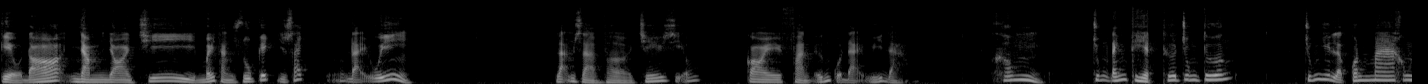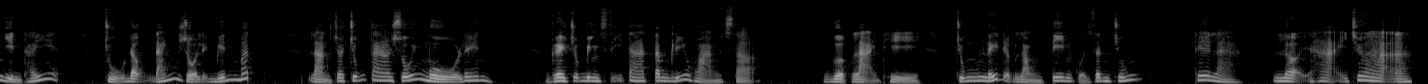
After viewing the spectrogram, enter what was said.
kiểu đó nhằm nhòi chi mấy thằng du kích rách đại úy. Lãm giả vờ chế giễu, coi phản ứng của đại úy đảo. Không, chúng đánh thiệt thưa trung tướng. Chúng như là con ma không nhìn thấy, chủ động đánh rồi lại biến mất, làm cho chúng ta rối mù lên gây cho binh sĩ ta tâm lý hoảng sợ. Ngược lại thì chúng lấy được lòng tin của dân chúng. Thế là lợi hại chưa ạ?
